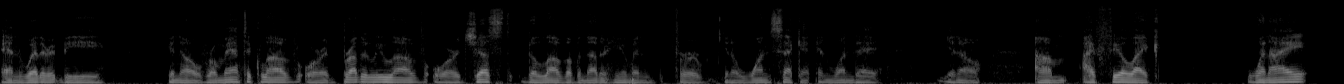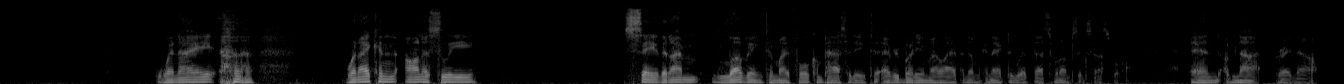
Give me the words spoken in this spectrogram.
and whether it be you know romantic love or a brotherly love or just the love of another human for you know one second in one day, you know, um, I feel like when I when I when I can honestly say that I'm loving to my full capacity to everybody in my life and I'm connected with, that's when I'm successful. And I'm not right now.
